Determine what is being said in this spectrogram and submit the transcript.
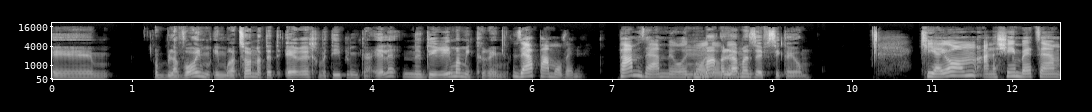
אה, לבוא עם, עם רצון לתת ערך וטיפים כאלה, נדירים המקרים. זה היה פעם עובד. פעם זה היה מאוד מאוד מה, עובד. למה זה הפסיק היום? כי היום אנשים בעצם,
